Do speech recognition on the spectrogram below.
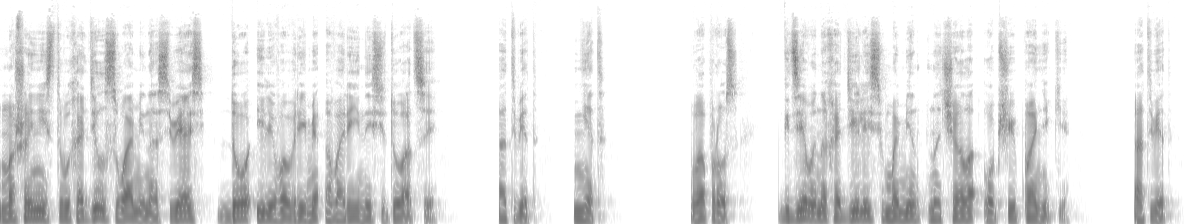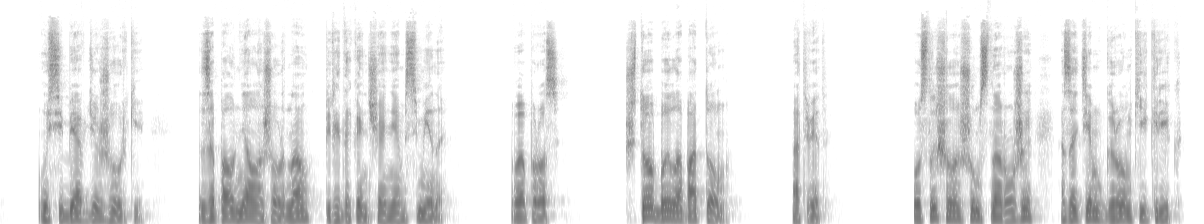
Машинист выходил с вами на связь до или во время аварийной ситуации? Ответ. Нет. Вопрос. Где вы находились в момент начала общей паники? Ответ у себя в дежурке. Заполняла журнал перед окончанием смены. Вопрос. Что было потом? Ответ. Услышала шум снаружи, а затем громкий крик.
